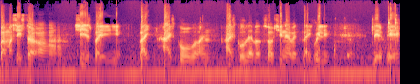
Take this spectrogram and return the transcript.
But my sister, uh, she just played like high school and high school level, so she never like really did it big.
